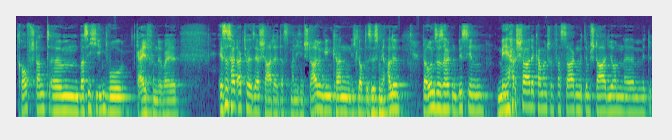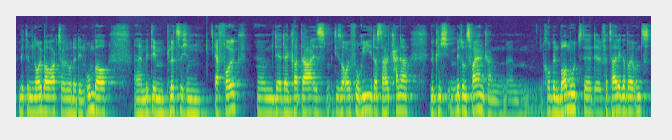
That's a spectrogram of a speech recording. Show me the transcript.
drauf stand, ähm, was ich irgendwo geil finde, weil es ist halt aktuell sehr schade, dass man nicht ins Stadion gehen kann. Ich glaube, das wissen wir alle. Bei uns ist halt ein bisschen mehr schade, kann man schon fast sagen, mit dem Stadion, äh, mit, mit dem Neubau aktuell oder dem Umbau, äh, mit dem plötzlichen Erfolg ähm, der, der gerade da ist, mit dieser Euphorie, dass da halt keiner wirklich mit uns feiern kann. Ähm, Robin Bormuth, der, der Verteidiger bei uns,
